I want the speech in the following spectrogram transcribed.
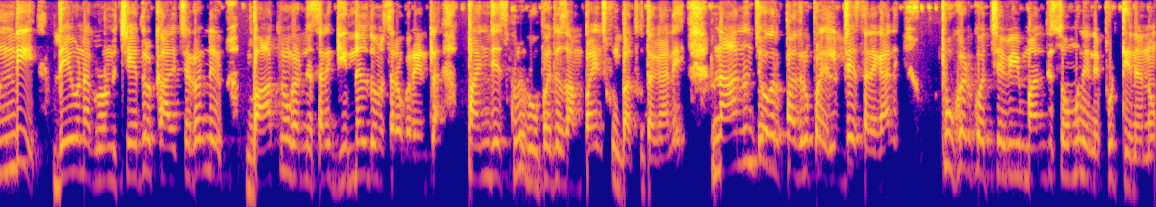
ఉండి దేవుడు నాకు రెండు చేతులు కాలిచ్చారు కాబట్టి నేను బాత్రూమ్ కట్టిన సరే గిన్నెలు తోమిన సరే ఒకరి ఇంట్లో పని చేసుకుని రూపాయితో సంపాదించుకుని బతుకుతా. కానీ నా నుంచి ఒకరికి పది రూపాయలు హెల్ప్ చేస్తాను కానీ పుకడికి వచ్చేవి మంది సొమ్ము నేను ఎప్పుడు తినను.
